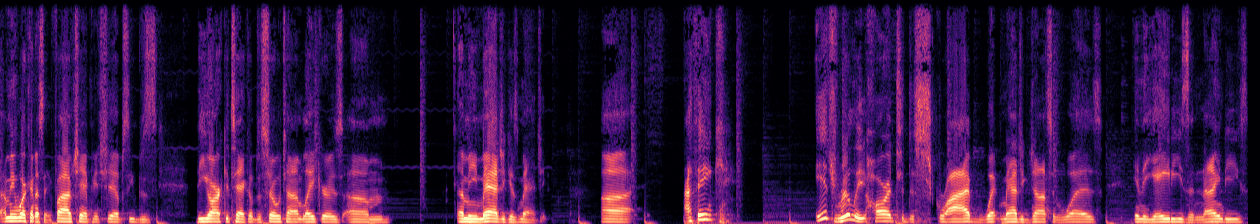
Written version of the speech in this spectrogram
I mean, what can I say? Five championships. He was the architect of the Showtime Lakers. Um, I mean, magic is magic. Uh, I think it's really hard to describe what Magic Johnson was in the 80s and 90s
